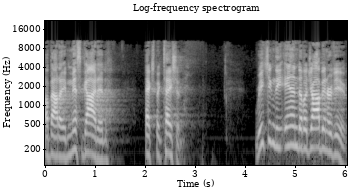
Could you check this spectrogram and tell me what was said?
about a misguided expectation. Reaching the end of a job interview,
